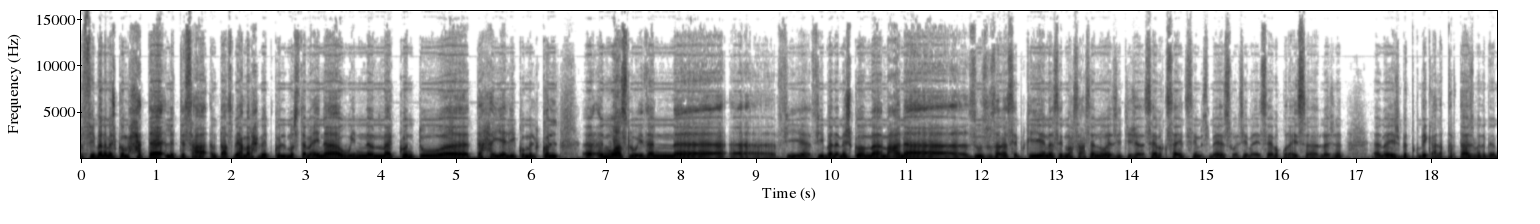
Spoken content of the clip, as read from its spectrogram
في برنامجكم حتى للتسعة متاع الصباح مرحبا بكل مستمعينا وين ما كنتوا. تحية لكم الكل. نواصلوا إذا في في برنامجكم. معنا زوز وزراء سابقين سيد محسن حسن وزير التجارة السابق سيد سليم بسباس وزير المالية السابق ورئيس لجنة المالية جبت بك على قرطاج. ماذا بينا؟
